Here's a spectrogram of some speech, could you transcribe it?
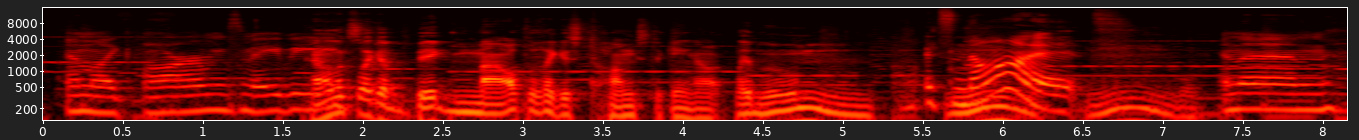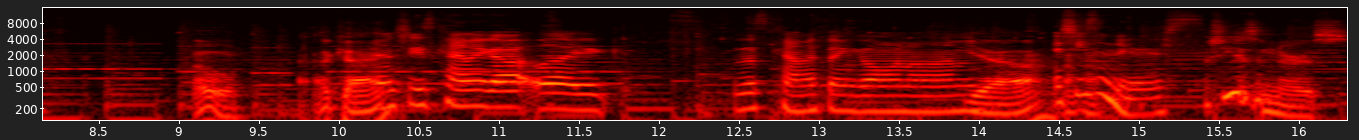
and like arms maybe. Kind of looks like a big mouth with like his tongue sticking out. Like, mm, It's not. mm. And then Oh, okay. and she's kind of got like this kind of thing going on. Yeah. And she's uh-huh. a nurse. She is a nurse.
